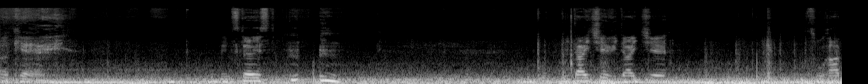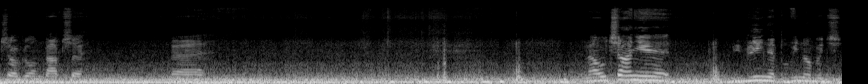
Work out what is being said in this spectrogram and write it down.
Okej. Więc to jest. witajcie, witajcie. Słuchacze, oglądacze. E... Nauczanie biblijne powinno być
